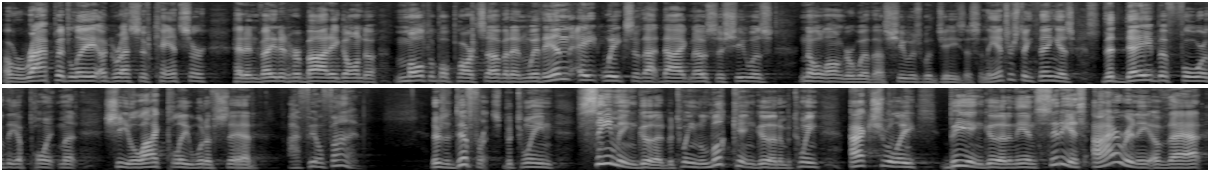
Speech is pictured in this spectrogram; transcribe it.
of rapidly aggressive cancer had invaded her body, gone to multiple parts of it, and within eight weeks of that diagnosis, she was no longer with us. She was with Jesus. And the interesting thing is, the day before the appointment, she likely would have said, I feel fine. There's a difference between seeming good, between looking good, and between actually being good. And the insidious irony of that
